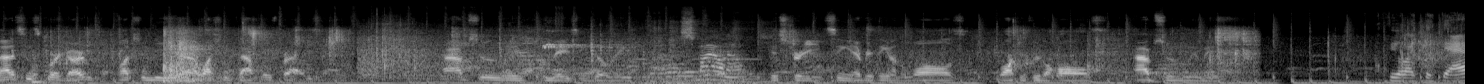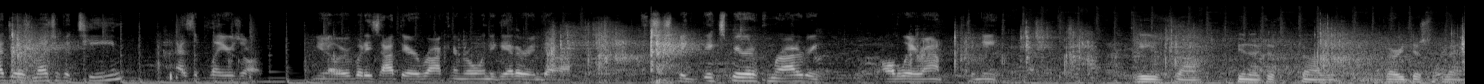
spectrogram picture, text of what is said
Madison Square Garden watching the uh, Washington Capitals practice. Absolutely amazing building. Smile now. History, seeing everything on the walls, walking through the halls. Absolutely amazing. I feel like the dads are as much of a team as the players are. You know, everybody's out there rocking and rolling together, and uh, it's just a big, big spirit of camaraderie all the way around to me. He's, uh, you know, just uh, very disciplined.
